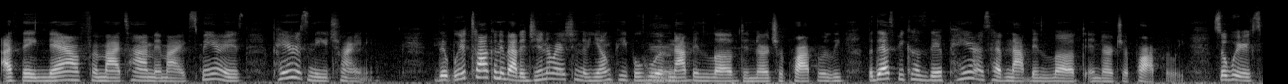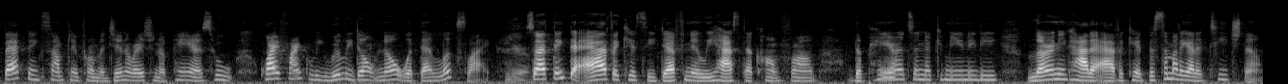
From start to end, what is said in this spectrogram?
I think now, from my time and my experience, parents need training. That we're talking about a generation of young people who have not been loved and nurtured properly, but that's because their parents have not been loved and nurtured properly. So we're expecting something from a generation of parents who, quite frankly, really don't know what that looks like. Yeah. So I think the advocacy definitely has to come from the parents in the community learning how to advocate, but somebody got to teach them.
